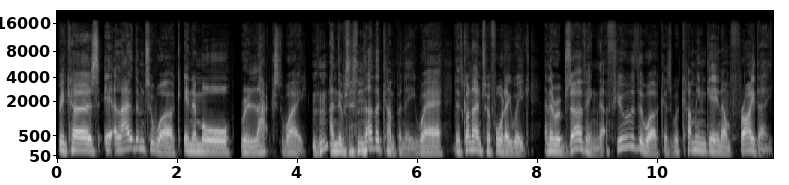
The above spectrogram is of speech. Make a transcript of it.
Because it allowed them to work in a more relaxed way. Mm-hmm. And there was another company where they'd gone down to a four day week and they were observing that a few of the workers were coming in on Friday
